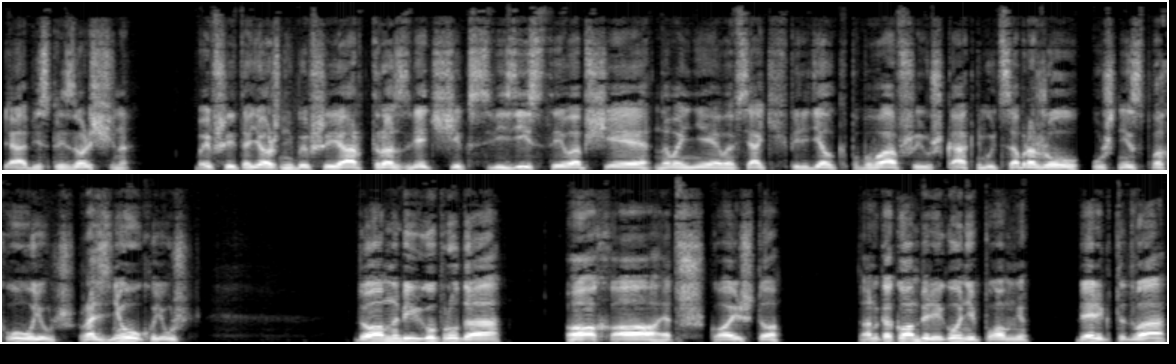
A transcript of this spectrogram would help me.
Я беспризорщина, Бывший таежник, бывший арт-разведчик, связист и вообще на войне во всяких переделках побывавший, уж как-нибудь соображу, уж не сплохую, уж разнюхаю, уж... Дом на берегу пруда. Ох-о, это ж кое-что. А на каком берегу, не помню. Берег-то два.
